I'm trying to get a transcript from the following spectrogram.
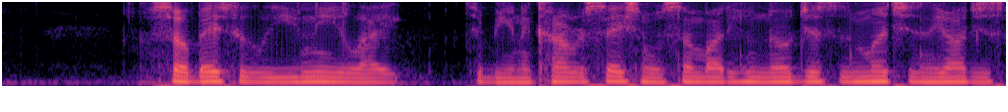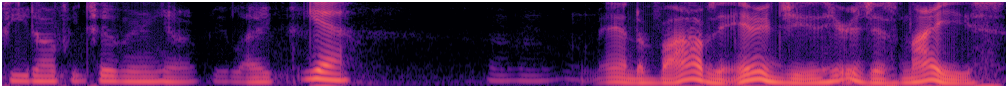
So basically, you need like to be in a conversation with somebody who know just as much as y'all just feed off each other, and y'all be like, Yeah. man, the vibes and energies here is just nice.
